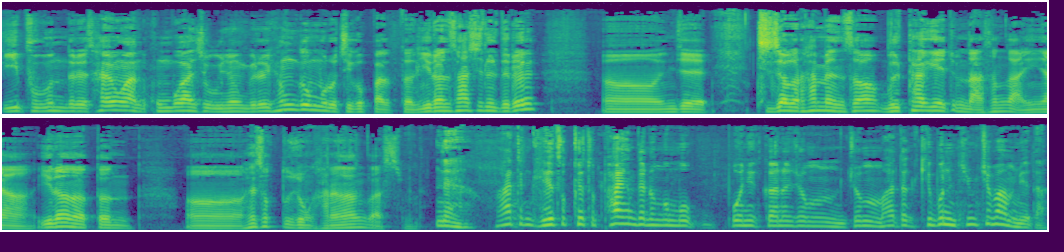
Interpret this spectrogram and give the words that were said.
이 부분들을 사용한 공보관식 운영비를 현금으로 지급받았던 이런 사실들을 어 이제 지적을 하면서 물타기에 좀 나선 거 아니냐 이런 어떤 어, 해석도 좀 가능한 것 같습니다. 네. 하여튼 계속해서 파행되는 거 뭐 보니까는 좀, 좀 하여튼 기분은 찜찜합니다.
